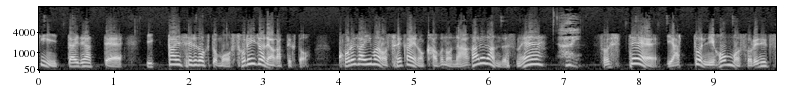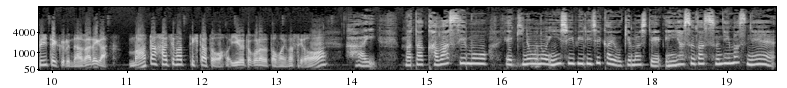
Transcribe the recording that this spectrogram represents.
進一退であって、一回退くともうそれ以上に上がっていくと。これが今の世界の株の流れなんですね。はい。そして、やっと日本もそれについてくる流れがまた始まってきたというところだと思いますよ。はい。また、為替も、え昨日の ECB 理事会を受けまして、円安が進んでいますね。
